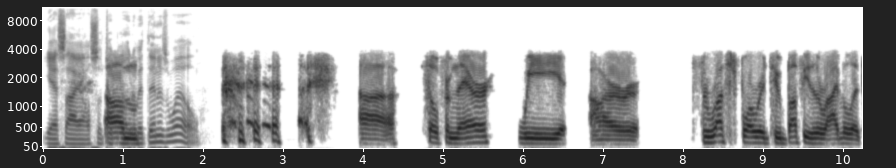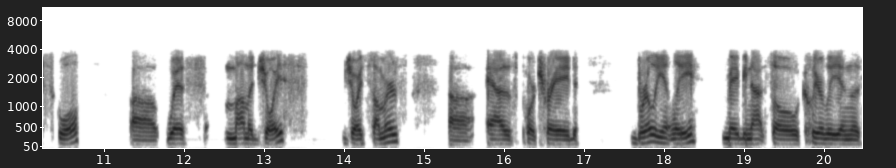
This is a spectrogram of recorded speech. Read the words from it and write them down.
Yes, I also took um, note of it then as well. uh, so from there, we are thrust forward to Buffy's arrival at school uh, with Mama Joyce, Joyce Summers, uh, as portrayed brilliantly maybe not so clearly in this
